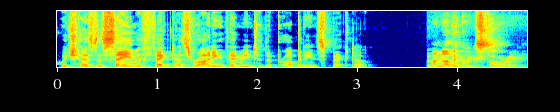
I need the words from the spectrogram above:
which has the same effect as writing them into the property inspector. Another quick story.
